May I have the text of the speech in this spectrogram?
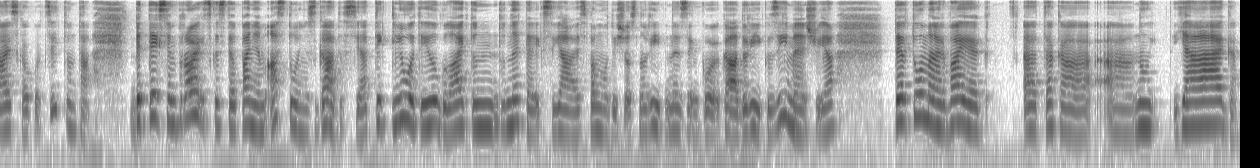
taisi kaut ko citu un tā. Bet, teiksim, projekts, kas tev paņem astoņus gadus, ja, tik ļoti ilgu laiku, tu, tu neteiksi, jā, es pamodīšos no rīta, nezinu, ko, kādu rīku zīmēšu, ja. Tev tomēr vajag tā kā, nu, jēga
